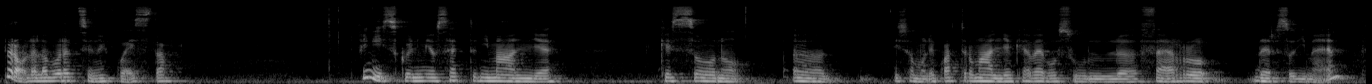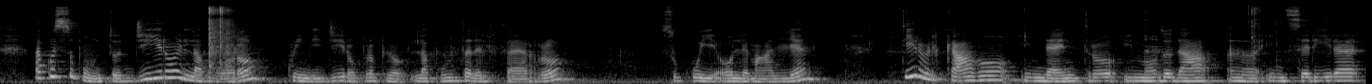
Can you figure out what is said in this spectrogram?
però la lavorazione è questa finisco il mio set di maglie che sono eh, diciamo le quattro maglie che avevo sul ferro verso di me. A questo punto giro il lavoro quindi giro proprio la punta del ferro su cui ho le maglie tiro il cavo in dentro in modo da eh, inserire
